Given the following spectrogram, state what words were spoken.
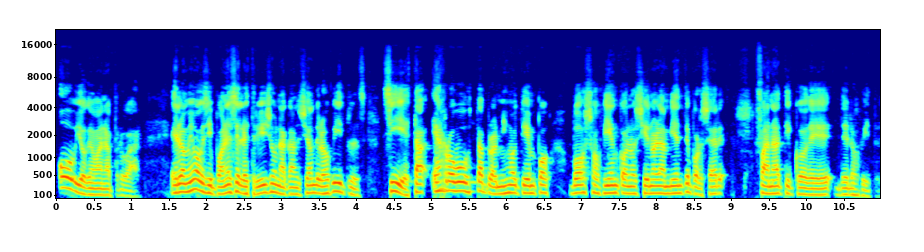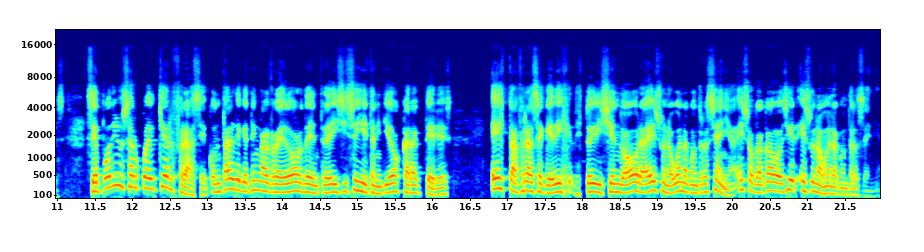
obvio que van a probar. Es lo mismo que si pones el estribillo de una canción de los Beatles. Sí, está, es robusta, pero al mismo tiempo vos sos bien conocido en el ambiente por ser fanático de, los Beatles. Se podría usar cualquier frase, con tal de que tenga alrededor de entre 16 y 32 caracteres. Esta frase que estoy diciendo ahora es una buena contraseña. Eso que acabo de decir es una buena contraseña.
